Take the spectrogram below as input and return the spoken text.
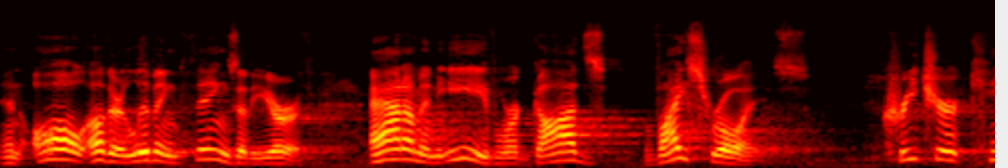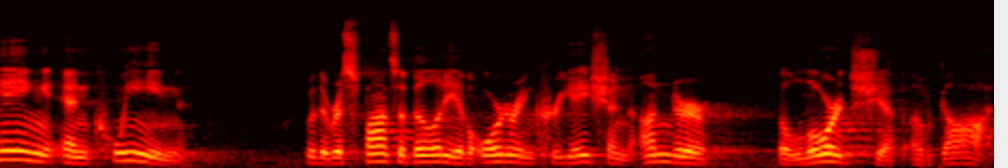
and all other living things of the earth. Adam and Eve were God's viceroys creature king and queen with the responsibility of ordering creation under the lordship of God.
